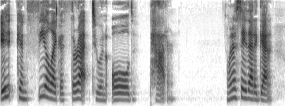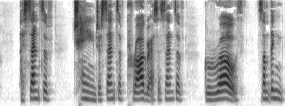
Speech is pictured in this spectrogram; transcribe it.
It can feel like a threat to an old pattern. I want to say that again. A sense of change, a sense of progress, a sense of growth, Something,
